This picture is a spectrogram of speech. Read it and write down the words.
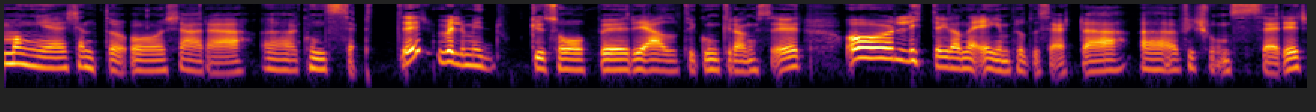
mange kjente og kjære eh, konsepter. Veldig mye dokusåper, reality-konkurranser og litt egenproduserte uh, fiksjonsserier.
